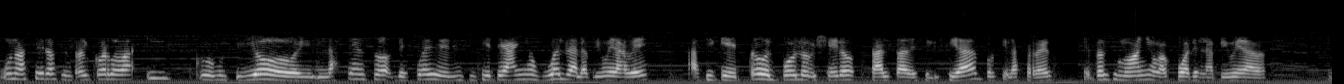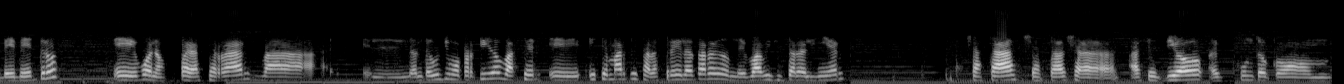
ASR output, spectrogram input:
1 a 0 Central Córdoba y consiguió el ascenso después de 17 años, vuelve a la primera vez, así que todo el pueblo villero salta de felicidad porque la Ferrer el próximo año va a jugar en la primera de Metro. Eh, bueno, para cerrar, va el anteúltimo partido va a ser eh, este martes a las 3 de la tarde, donde va a visitar a Liniers. Ya está, ya está, ya ascendió eh, junto con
